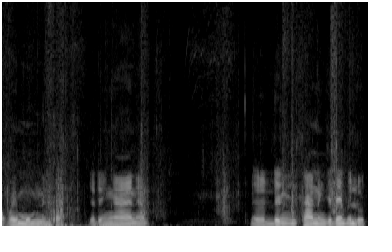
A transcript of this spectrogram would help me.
องล็อกไว้มุมหนึ่งก่อนจะได้ง่ายนะครับเดี๋ยวดึงอีกข้างหนึ่งจะได้ไม่หลุด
